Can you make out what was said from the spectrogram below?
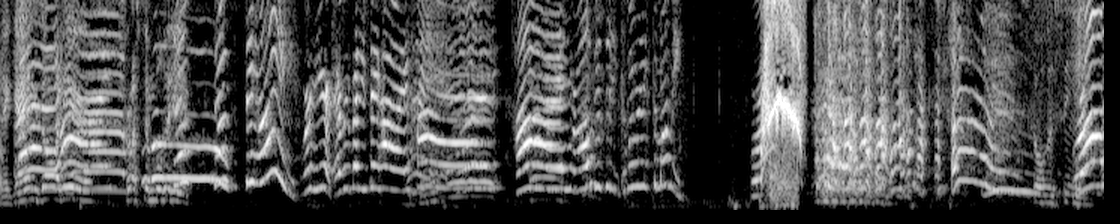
The gang's all here. Hi. Trust and believe. So, say hi. We're here. Everybody say hi. Hi. Hi. We're all visiting. Come over next to mommy. Stole the scene. We're all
